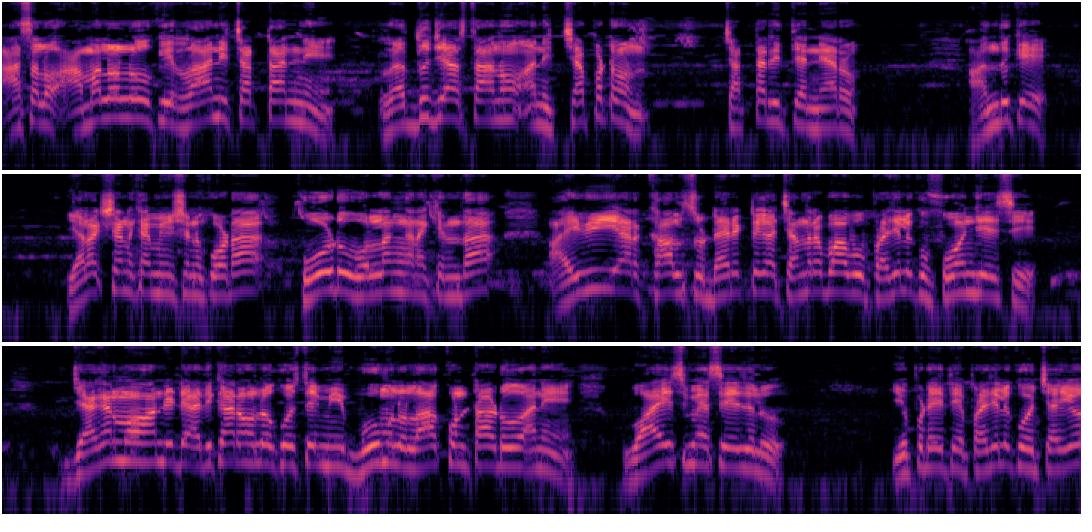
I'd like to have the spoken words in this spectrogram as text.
అసలు అమలులోకి రాని చట్టాన్ని రద్దు చేస్తాను అని చెప్పటం చట్టరీత్యా నేరం. అందుకే ఎలక్షన్ కమిషన్ కూడా కోడ్ ఉల్లంఘన కింద ఐవీఆర్ కాల్స్ డైరెక్ట్గా చంద్రబాబు ప్రజలకు ఫోన్ చేసి జగన్మోహన్ రెడ్డి అధికారంలోకి వస్తే మీ భూములు లాక్కుంటాడు అని వాయిస్ మెసేజ్లు ఎప్పుడైతే ప్రజలకు వచ్చాయో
